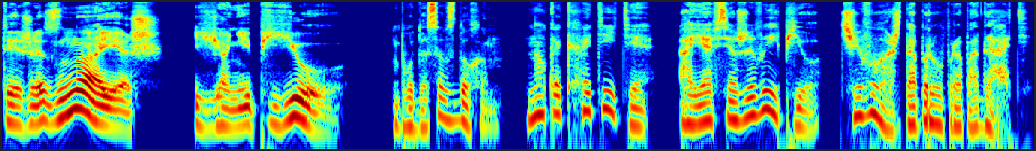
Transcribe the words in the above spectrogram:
«Ты же знаешь, я не пью!» Будда со вздохом. «Но как хотите, а я все же выпью. Чего ж добру пропадать?»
